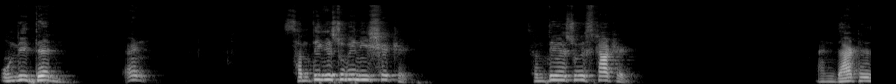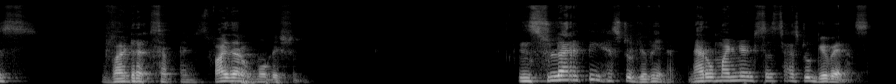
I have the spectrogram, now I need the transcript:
Only then. And something has to be initiated, something has to be started. And that is wider acceptance, wider accommodation. Insularity has to give in, narrow mindedness has to give in us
